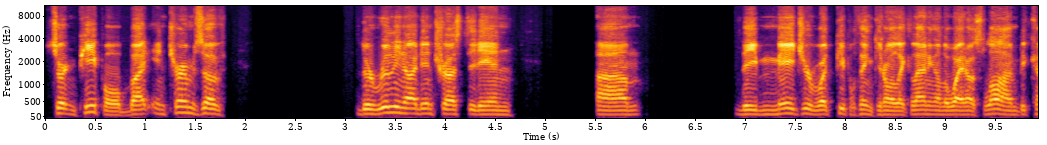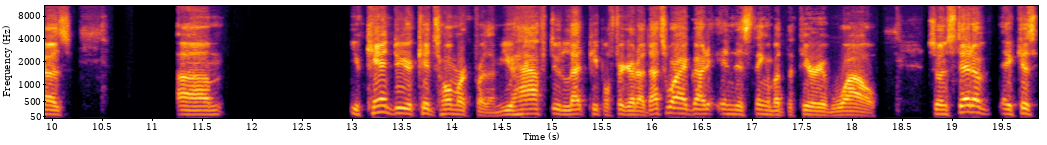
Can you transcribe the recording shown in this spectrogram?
certain people, but in terms of they're really not interested in um, the major, what people think, you know, like landing on the White House lawn because um, you can't do your kids' homework for them. You have to let people figure it out. That's why I got in this thing about the theory of wow. So instead of, because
